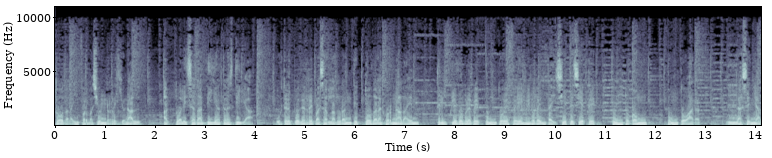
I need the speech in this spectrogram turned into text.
Toda la información regional actualizada día tras día. Usted puede repasarla durante toda la jornada en www.fm977.com.ar. La señal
